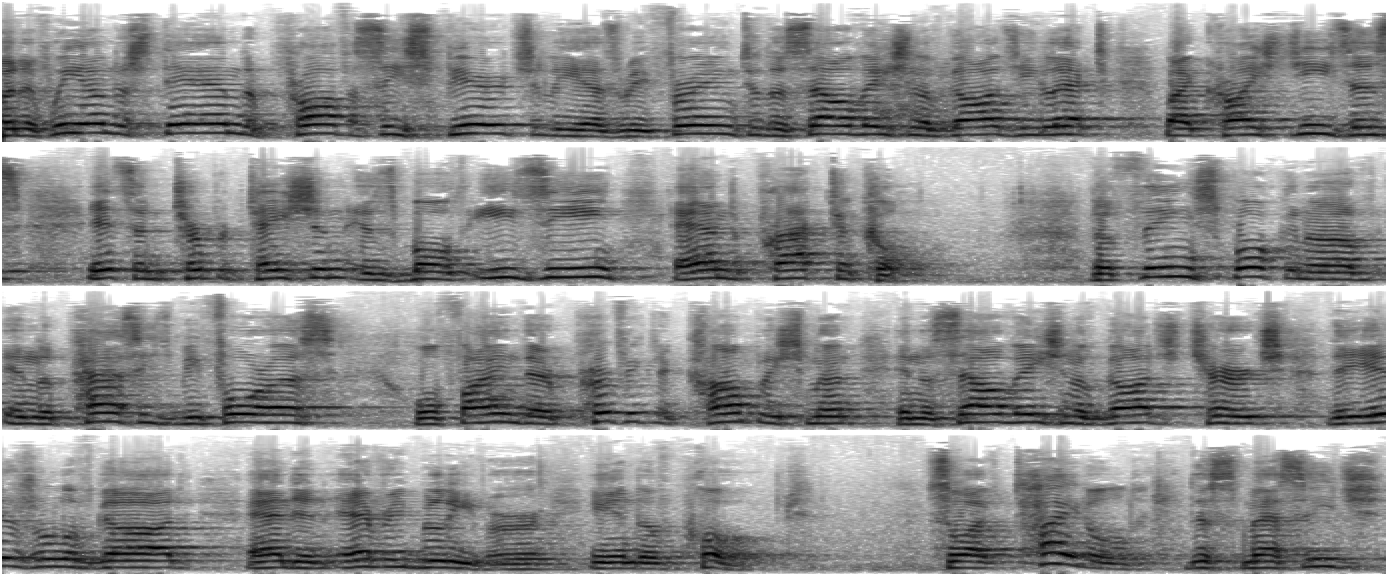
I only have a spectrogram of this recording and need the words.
But if we understand the prophecy spiritually as referring to the salvation of God's elect by Christ Jesus, its interpretation is both easy and practical. The things spoken of in the passage before us will find their perfect accomplishment in the salvation of God's church, the Israel of God, and in every believer. End of quote. So I've titled this message,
